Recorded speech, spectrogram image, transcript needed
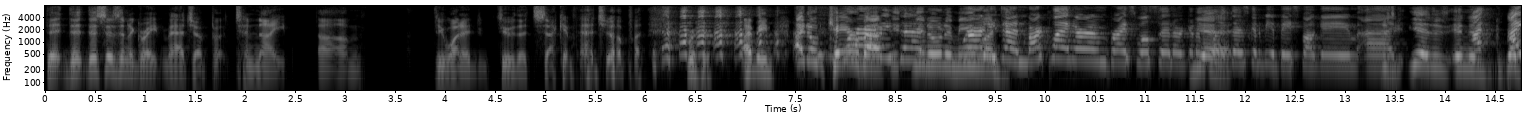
th- th- this isn't a great matchup tonight. Um, do you want to do the second matchup? I mean, I don't care about it, you know what I mean. We're like done. Mark Leiter and Bryce Wilson are going to yeah. play. There's going to be a baseball game. Uh, yeah, and then I, I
